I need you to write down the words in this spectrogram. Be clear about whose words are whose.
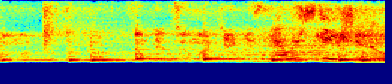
Speaker 1: Our station,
